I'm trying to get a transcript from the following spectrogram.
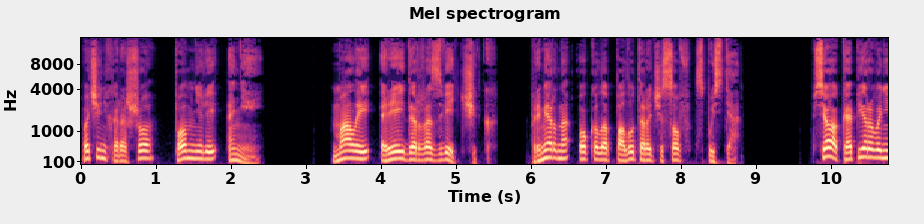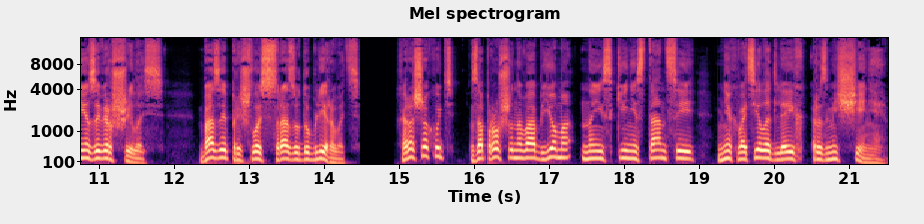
очень хорошо помнили о ней. Малый рейдер-разведчик. Примерно около полутора часов спустя. Все, копирование завершилось. Базы пришлось сразу дублировать. Хорошо хоть запрошенного объема на искине станции мне хватило для их размещения.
